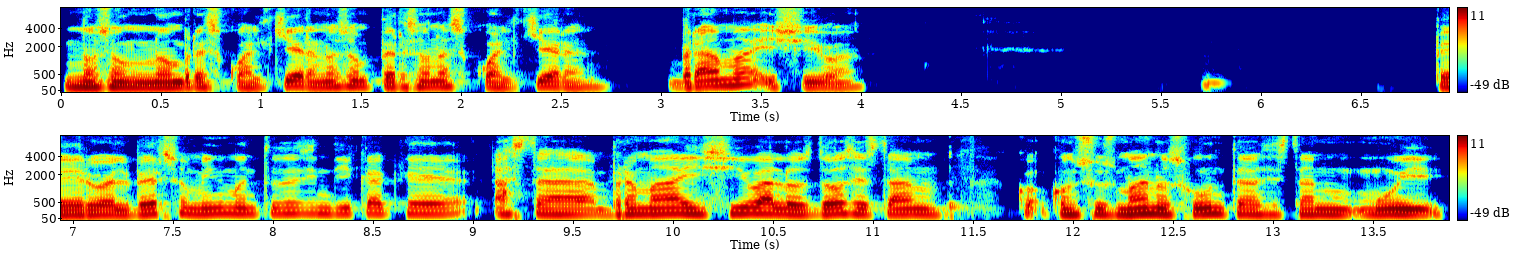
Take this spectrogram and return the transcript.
no son nombres cualquiera, no son personas cualquiera. Brahma y Shiva. Pero el verso mismo entonces indica que hasta Brahma y Shiva, los dos están con, sus manos juntas, están muy,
